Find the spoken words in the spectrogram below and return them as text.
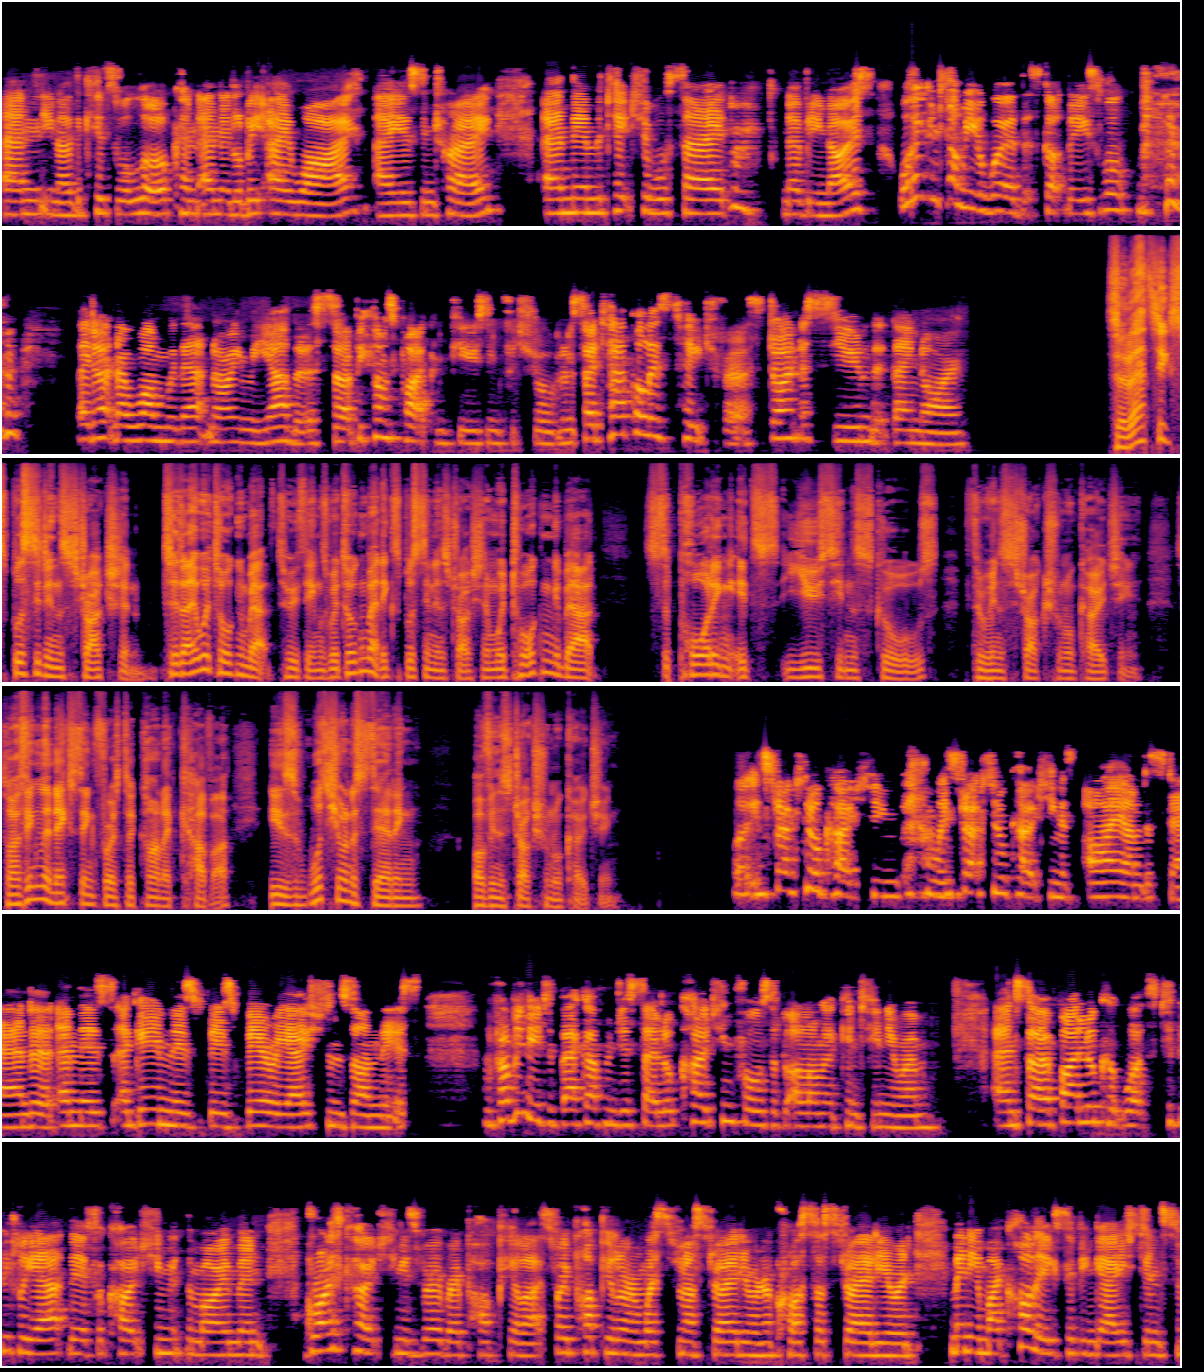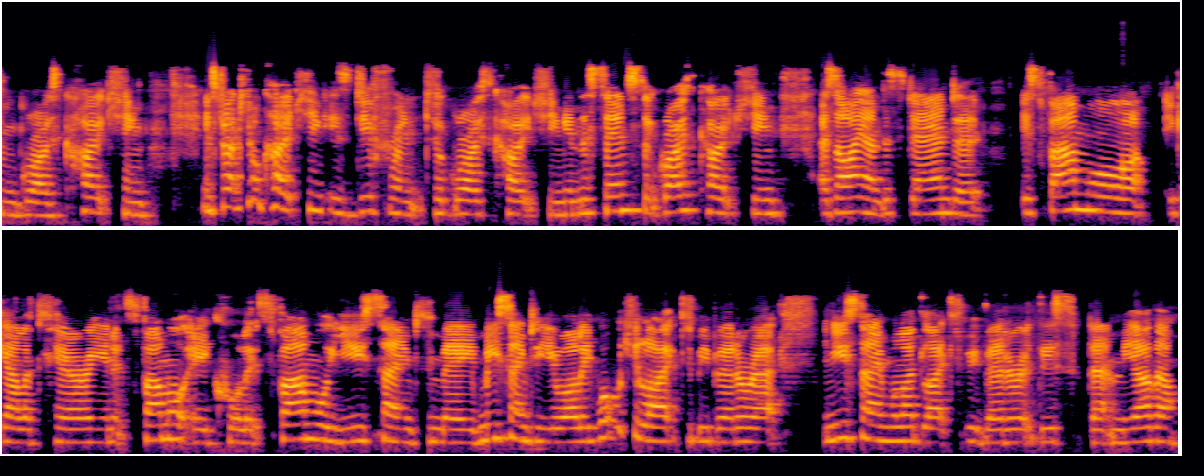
And, you know, the kids will look and, and it'll be AY, A is in tray. And then the teacher will say, mm, nobody knows. Well, who can tell me a word that's got these? Well, they don't know one without knowing the other. So it becomes quite confusing for children. So TAPPLE is teach first. Don't assume that they know. So that's explicit instruction. Today we're talking about two things. We're talking about explicit instruction. We're talking about supporting its use in schools through instructional coaching. So I think the next thing for us to kind of cover is what's your understanding of instructional coaching? Well, instructional coaching, well, instructional coaching as I understand it, and there's again there's there's variations on this. We probably need to back up and just say, look, coaching falls along a continuum. And so if I look at what's typically out there for coaching at the moment, growth coaching is very, very popular. It's very popular in Western Australia and across Australia. And many of my colleagues have engaged in some growth coaching. Instructional coaching is different to growth coaching in the sense that growth coaching, as I understand it, is far more egalitarian, it's far more equal, it's far more you saying to me, me saying to you, Ollie, what would you like to be better at? And you saying, well, I'd like to be better at this, that, and the other.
